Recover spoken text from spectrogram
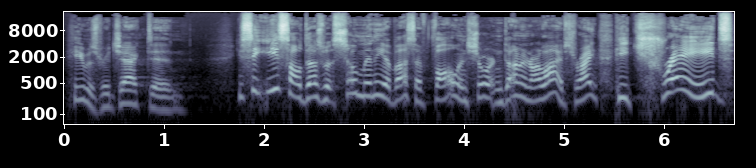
he was rejected. You see, Esau does what so many of us have fallen short and done in our lives, right? He trades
